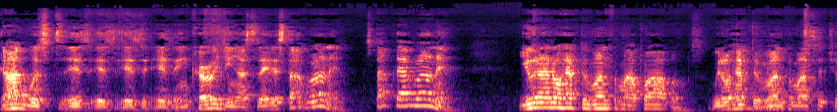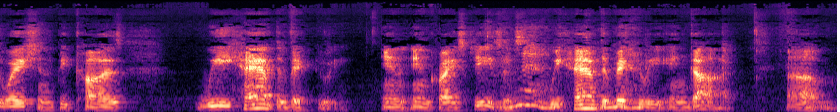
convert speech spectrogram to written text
God was is is is, is encouraging us today to stop running. Stop that running. You and I don't have to run from our problems. We don't have to run from our situations because we have the victory in, in Christ Jesus. Amen. We have the victory in God. Um,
